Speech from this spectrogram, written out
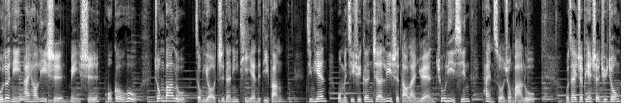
无论你爱好历史、美食或购物，中巴鲁总有值得你体验的地方。今天我们继续跟着历史导览员朱立新探索中巴鲁。我在这片社区中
